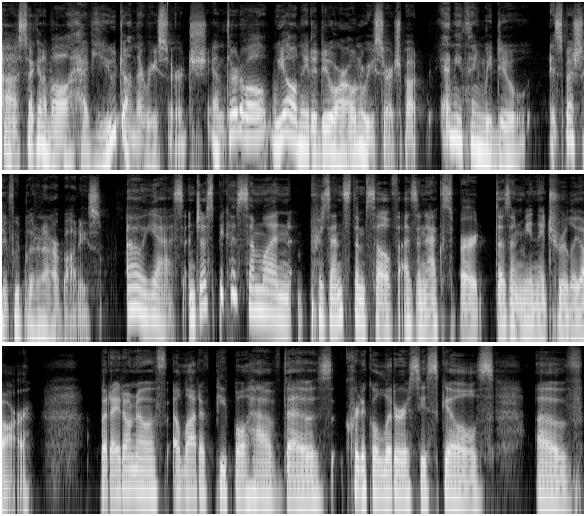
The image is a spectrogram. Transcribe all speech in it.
Uh, second of all, have you done the research? And third of all, we all need to do our own research about anything we do, especially if we put it in our bodies. Oh, yes. And just because someone presents themselves as an expert doesn't mean they truly are but I don't know if a lot of people have those critical literacy skills of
